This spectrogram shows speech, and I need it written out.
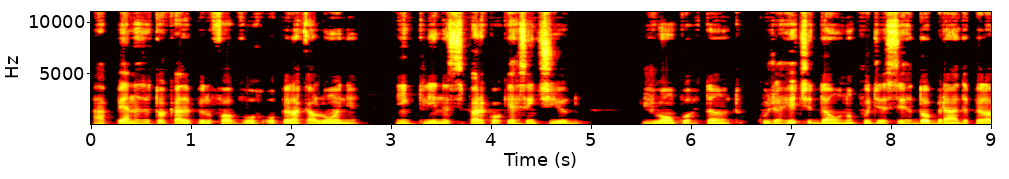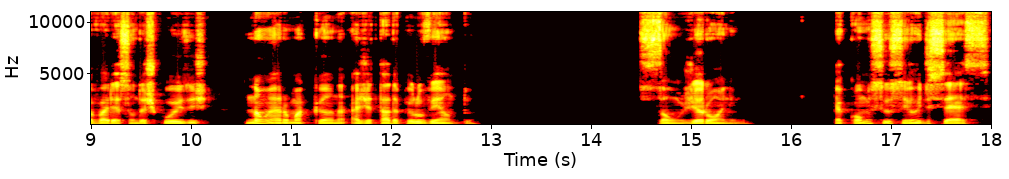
apenas é tocada pelo favor ou pela calúnia, inclina-se para qualquer sentido. João, portanto, cuja retidão não podia ser dobrada pela variação das coisas, não era uma cana agitada pelo vento. São Jerônimo. É como se o Senhor dissesse:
